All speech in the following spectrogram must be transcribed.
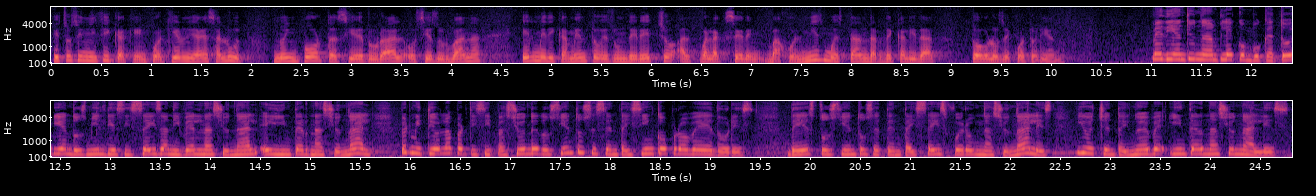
Esto significa que en cualquier unidad de salud, no importa si es rural o si es urbana, el medicamento es un derecho al cual acceden bajo el mismo estándar de calidad todos los ecuatorianos mediante una amplia convocatoria en 2016 a nivel nacional e internacional, permitió la participación de 265 proveedores. De estos 176 fueron nacionales y 89 internacionales.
